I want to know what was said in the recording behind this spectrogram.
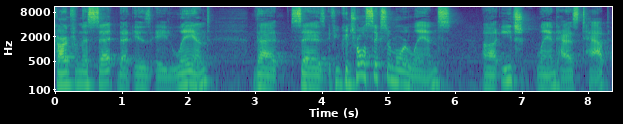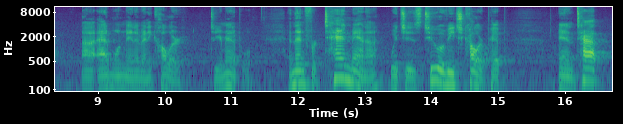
card from this set that is a land that says if you control six or more lands, uh, each land has tap, uh, add one mana of any color to your mana pool. And then for 10 mana, which is two of each color pip, and tap,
